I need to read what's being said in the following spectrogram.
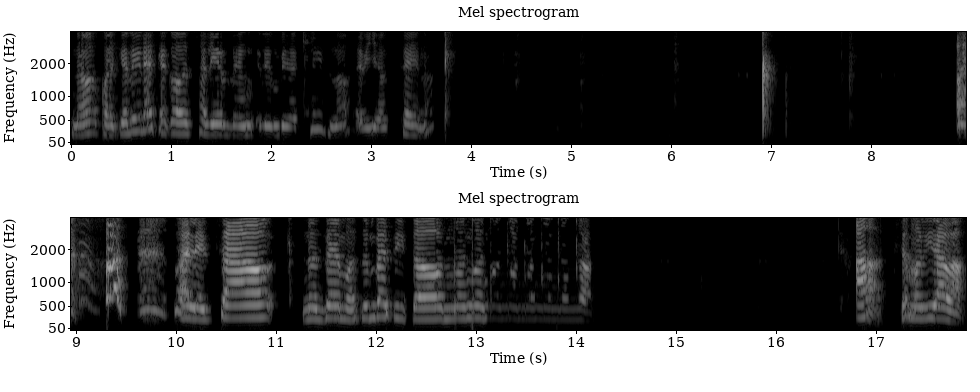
¿No? Cualquier dirá que acabo de salir de, de un videoclip, ¿no? De Beyoncé, ¿no? vale, chao. Nos vemos. Un besito. Ah, se me olvidaba.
